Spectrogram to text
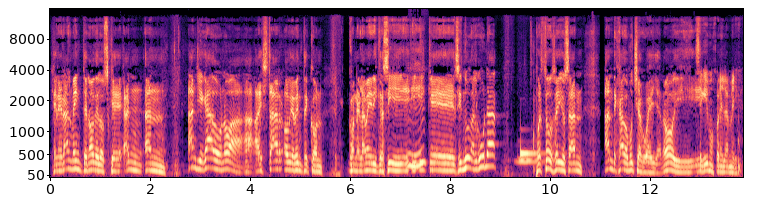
generalmente, ¿no? De los que han, han, han llegado, ¿no? A, a- a estar, obviamente, con, con el América, sí, y- y, que sin duda alguna, pues todos ellos han, han dejado mucha huella, ¿no? Y, y- Seguimos con el América.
